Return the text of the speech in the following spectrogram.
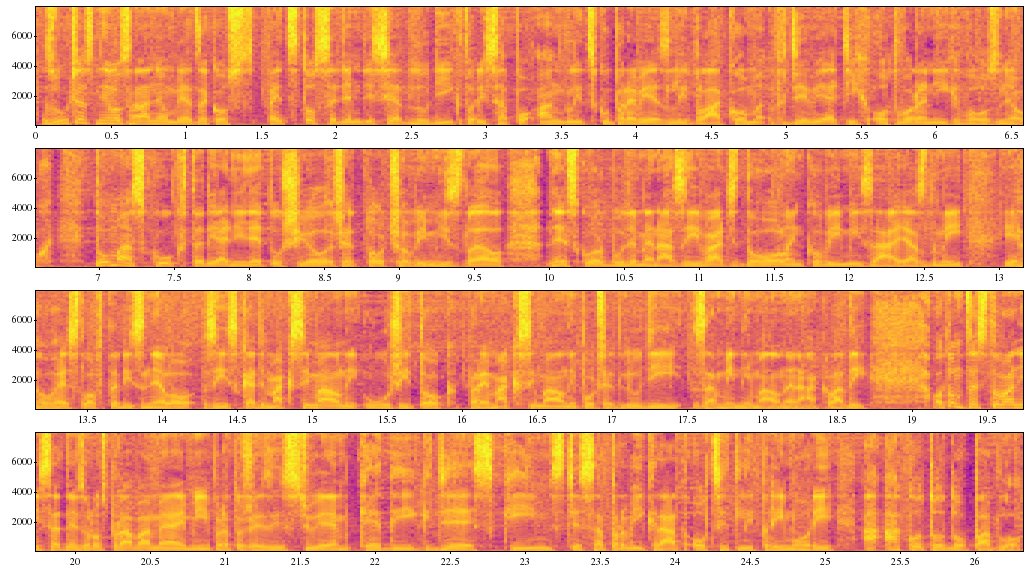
Zúčastnilo sa na ňom viac ako 570 ľudí, ktorí sa po Anglicku previezli vlakom v deviatich otvorených vozňoch. Thomas Cook vtedy ani netušil, že to, čo vymyslel, neskôr budeme nazývať dovolenkovými zájazdmi. Jeho heslo vtedy znelo získať maximálny úžitok pre maximálny počet ľudí za minimálne náklady. O tom cestovaní sa dnes rozprávame aj my, pretože zistujem, kedy, kde, s kým ste sa prvýkrát ocitli pri mori a ako to dopadlo.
